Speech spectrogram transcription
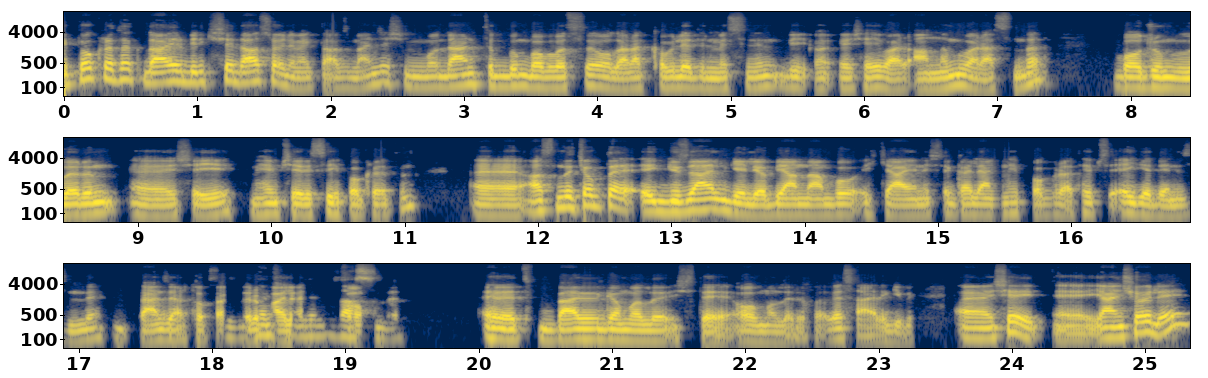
Hipokrat'a dair bir iki şey daha söylemek lazım bence. Şimdi modern tıbbın babası olarak kabul edilmesinin bir şey var, anlamı var aslında. Bodrumluların e, şeyi, hemşerisi Hipokrat'ın. Ee, aslında çok da e, güzel geliyor bir yandan bu hikayenin işte Galen, Hippokrat hepsi Ege Denizi'nde benzer toprakları paylaşıyor. Evet, Bergamalı işte olmaları vesaire gibi. Ee, şey e, yani şöyle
